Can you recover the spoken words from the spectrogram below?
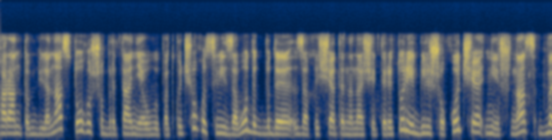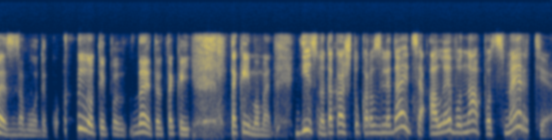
гарантом для нас того, що Британія у випадку чого свій заводик буде захищати на нашій території більш охоче, ніж нас без заводику. Ну, типу, знаєте, в такий, такий момент. Дійсно, така штука розглядається, але вона по смерті,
